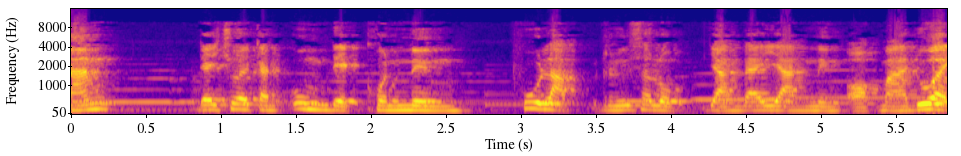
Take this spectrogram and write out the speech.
นั้น ได้ช่วยกันอุ้มเด็กคนหนึ่ง ผู้หลับหรือสลบอย่างใดอย่างหนึ่งออกมาด้วย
